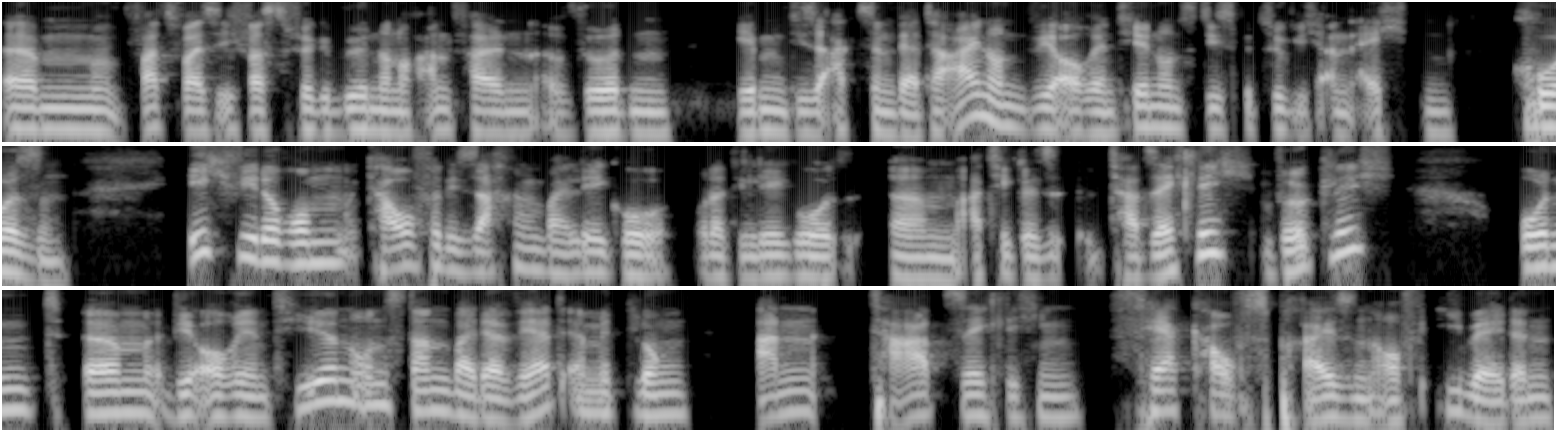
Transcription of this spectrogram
ähm, was weiß ich, was für Gebühren da noch anfallen würden, eben diese Aktienwerte ein und wir orientieren uns diesbezüglich an echten Kursen. Ich wiederum kaufe die Sachen bei Lego oder die Lego-Artikel ähm, tatsächlich, wirklich. Und ähm, wir orientieren uns dann bei der Wertermittlung an tatsächlichen Verkaufspreisen auf eBay. Denn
